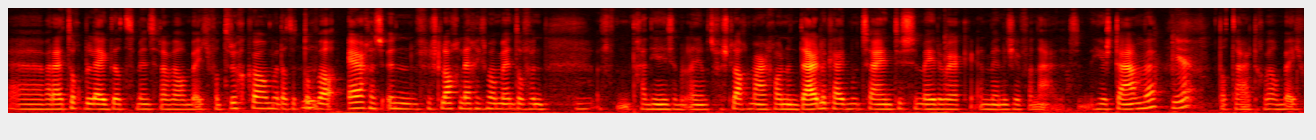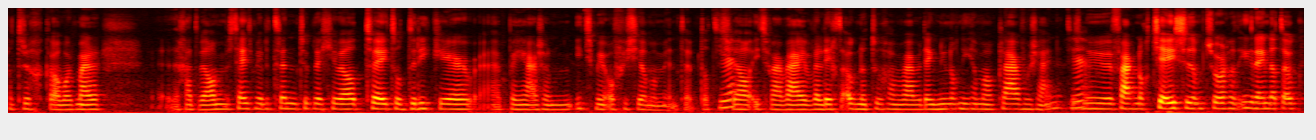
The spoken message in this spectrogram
eh, waaruit toch bleek dat mensen daar wel een beetje van terugkomen. Dat er toch Hm. wel ergens een verslagleggingsmoment of een, Hm. het gaat niet eens alleen om het verslag, maar gewoon een duidelijkheid moet zijn tussen medewerker en manager van nou, hier staan we. ja, Dat daar toch wel een beetje van teruggekomen wordt. Maar er gaat wel steeds meer de trend natuurlijk dat je wel twee tot drie keer eh, per jaar zo'n iets meer officieel moment hebt. Dat is Ja. wel iets waar wij wellicht ook naartoe gaan, waar we denk ik nu nog niet helemaal klaar voor zijn. Het is Ja. nu vaak nog chasen om te zorgen dat iedereen dat ook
